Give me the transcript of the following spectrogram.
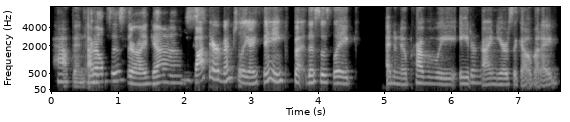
happened. What I mean, else is there? I guess. got there eventually, I think, but this was like, I don't know, probably eight or nine years ago. But I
